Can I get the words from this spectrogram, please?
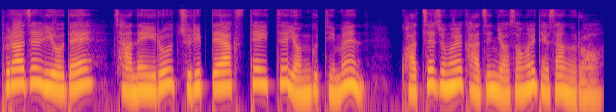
브라질 리오데 자네이로 주립대학 스테이트 연구팀은 과체중을 가진 여성을 대상으로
